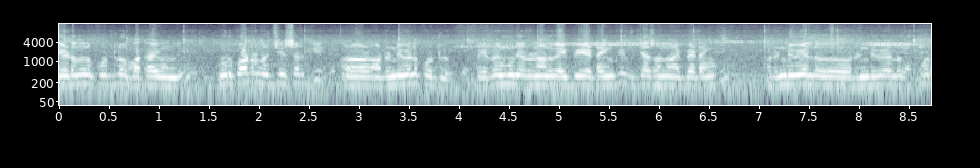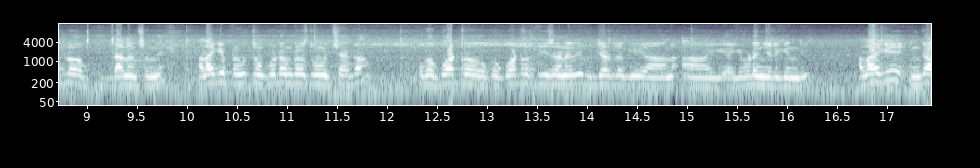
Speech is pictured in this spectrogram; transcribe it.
ఏడు వందల కోట్లు బకాయి ఉంది. మూడు క్వార్టర్లు వచ్చేసరికి రెండు వేల కోట్లు. ఇరవై మూడు ఇరవై నాలుగు అయిపోయే టైంకి విద్యా సంవత్సరం అయిపోయే టైంకి రెండు వేలు రెండు వేల కోట్ల బ్యాలెన్స్ ఉంది. అలాగే ప్రభుత్వం కూటమి ప్రభుత్వం వచ్చాక ఒక క్వార్టర్ ఒక క్వార్టర్ ఫీజు అనేది విద్యార్థులకి ఇవ్వడం జరిగింది. అలాగే ఇంకా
